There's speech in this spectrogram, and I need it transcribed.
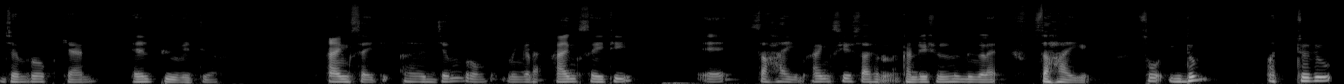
jump rope can help you with your anxiety അതായത് ജംപ് റോപ്പ് നിങ്ങളുടെ ആങ്സൈറ്റിയെ സഹായിക്കും. ആങ്സിയസ് ആയിട്ടുള്ള കണ്ടീഷനിൽ നിങ്ങളെ സഹായിക്കും. സോ ഇതും മറ്റൊരു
